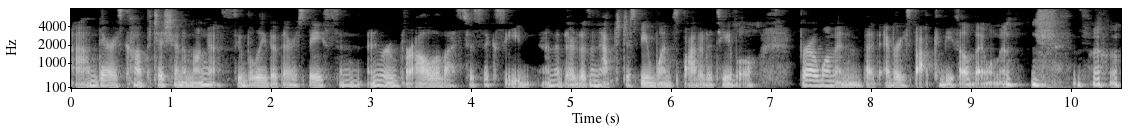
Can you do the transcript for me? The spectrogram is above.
um, there is competition among us, who believe that there's space and, and room for all of us to succeed and that there doesn't have to just be one spot at a table for a woman, but every spot can be filled by a woman. so.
